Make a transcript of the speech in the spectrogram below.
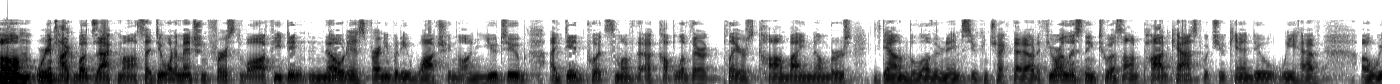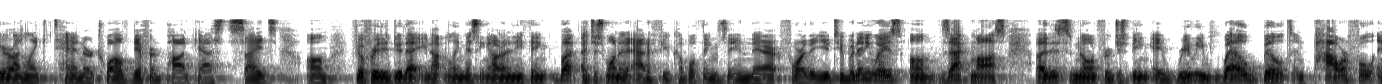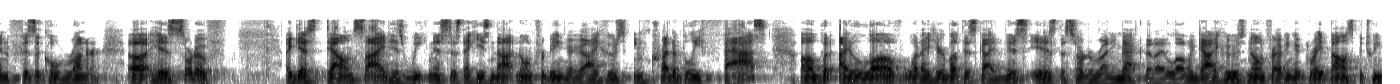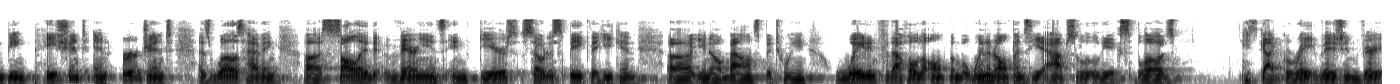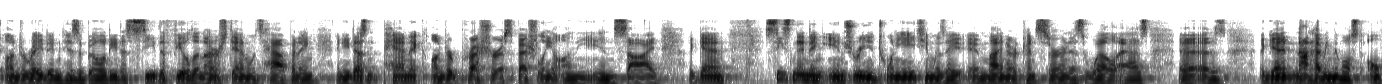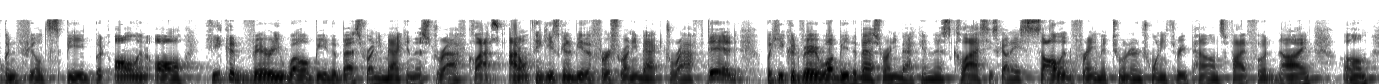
Um, we're going to talk about Zach Moss. I do want to mention first of all, if you didn't notice, for anybody watching on YouTube, I did put some of the a couple of their players' combine numbers down below their names, so you can check that out. If you are listening to us on podcast, which you can do, we have uh, we are on like 10 or 12 different podcast sites. Um, feel free to do that. You're not really missing out on anything, but I just wanted to add a few couple things in there for the YouTube. But anyways, um, Zach Moss, uh, this is known for just being a really well-built and powerful and physical runner. Uh, his sort of I guess downside, his weakness is that he's not known for being a guy who's incredibly fast. Uh, but I love what I hear about this guy. This is the sort of running back that I love. A guy who is known for having a great balance between being patient and urgent, as well as having uh, solid variance in gears, so to speak, that he can, uh, you know, balance between waiting for that hole to open, but when it opens, he absolutely explodes. He's got great vision, very underrated in his ability to see the field and understand what's happening, and he doesn't panic under pressure, especially on the inside. Again, season-ending injury in 2018 was a, a minor concern, as well as uh, as again not having the most open field speed. But all in all, he could very well be the best running back in this draft class. I don't think he's going to be the first running back drafted, but he could very well be the best running back in this class. He's got a solid frame at 223 pounds, five foot nine. Um,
